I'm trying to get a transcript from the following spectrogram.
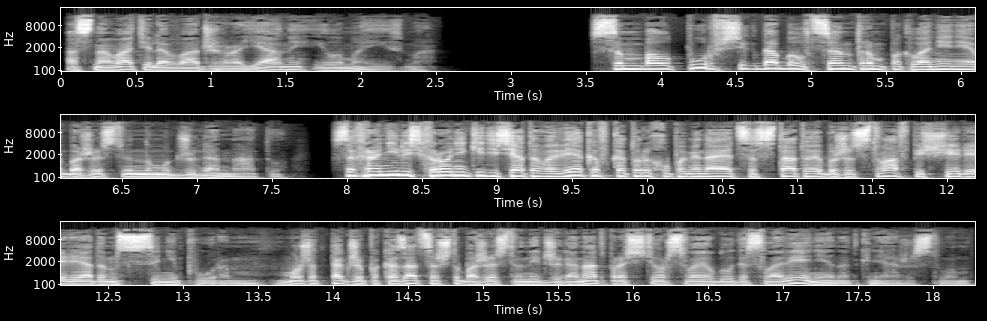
основателя Ваджраяны и ламаизма. Самбалпур всегда был центром поклонения божественному Джаганату – Сохранились хроники X века, в которых упоминается статуя божества в пещере рядом с Санипуром. Может также показаться, что божественный Джаганат простер свое благословение над княжеством.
